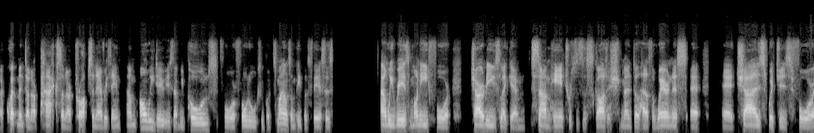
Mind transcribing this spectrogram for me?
equipment and our packs and our props and everything. And all we do is that we pose for photos, we put smiles on people's faces, and we raise money for charities like um, SAMH, which is the Scottish Mental Health Awareness, uh, uh, CHAS, which is for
